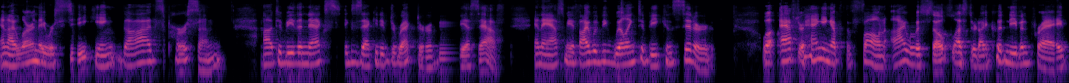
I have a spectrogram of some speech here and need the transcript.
and I learned they were seeking God's person uh, to be the next executive director of BSF and they asked me if I would be willing to be considered. Well, after hanging up the phone, I was so flustered I couldn't even pray.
